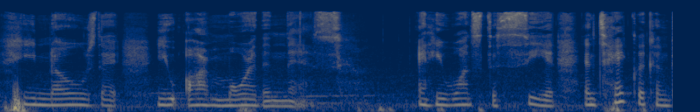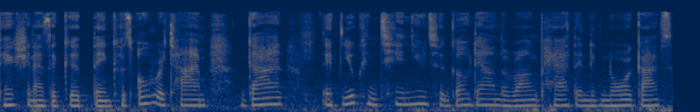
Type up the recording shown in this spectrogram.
He knows that you are more than this and he wants to see it and take the conviction as a good thing because over time god if you continue to go down the wrong path and ignore god's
